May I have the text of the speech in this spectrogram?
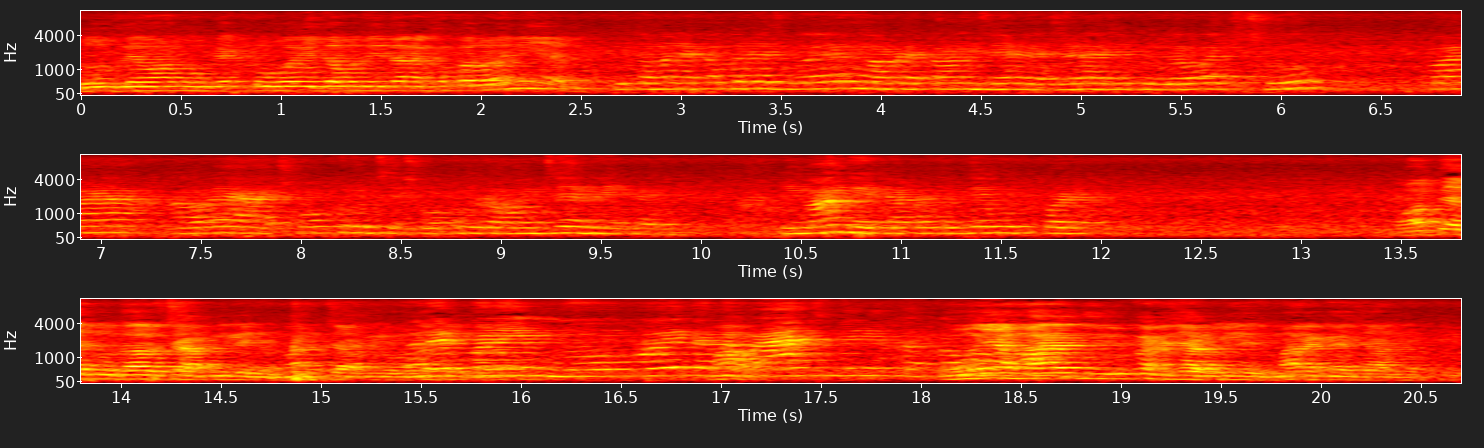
દૂધ લેવાનું કેટલું હોય તો બધી તને ખબર હોય ને યાર. તો તમને ખબર જ હોય હું આપણે ત્રણ જણા જણા જેટલું લવ જ છું. પણ હવે આ છોકરું છે છોકરું રમજે નહીં કરે એ માંગે એટલે આપણે તો દેવું જ પડે. અત્યારે તું તારો ચા લેજે મારે ચા પીવો અરે પણ એમ નો હોય તમે હા. મિનિટ તો હું અહીંયા મારા જ દુકાને ચા પી મારે કઈ ચા નથી.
